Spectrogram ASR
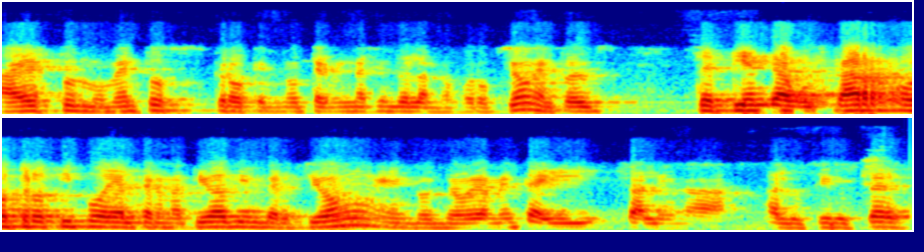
a, estos momentos creo que no termina siendo la mejor opción. Entonces se tiende a buscar otro tipo de alternativas de inversión en donde obviamente ahí salen a, a lucir ustedes.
